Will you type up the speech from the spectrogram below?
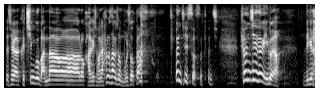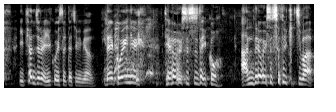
그래서 제가 그 친구 만나러 가기 전에 항상 전 뭘 썼다? 편지 썼어 편지. 편지는 이거야. 네가 이 편지를 읽고 있을 때쯤이면 내 고객님이 되어 있을 수도 있고 안 되어 있을 수도 있겠지만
